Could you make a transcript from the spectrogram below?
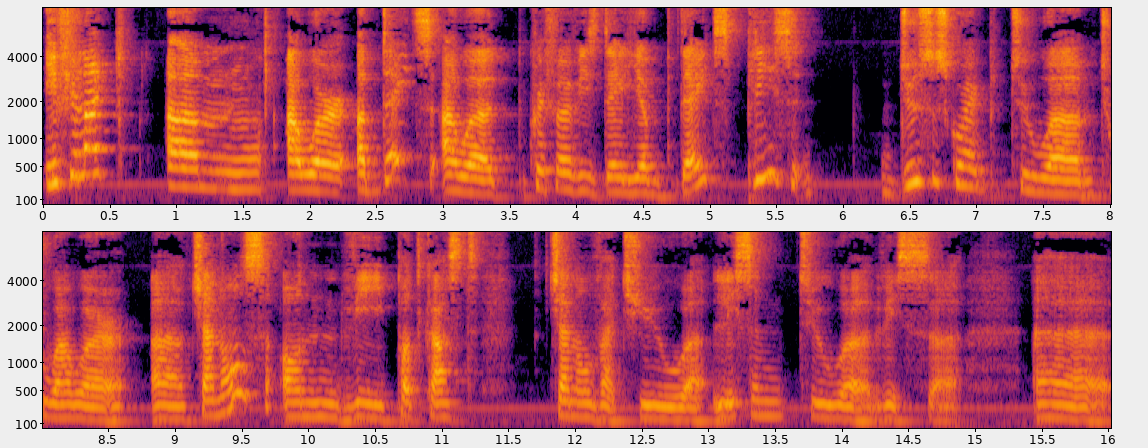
if you like um, our updates, our Crefovi's daily updates, please do subscribe to um, to our uh, channels on the podcast channel that you uh, listen to uh, this uh, uh,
